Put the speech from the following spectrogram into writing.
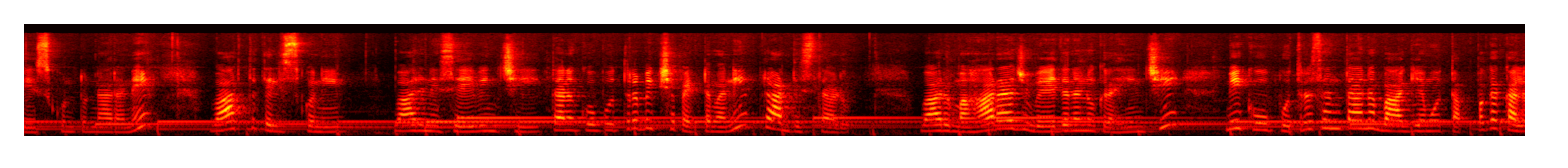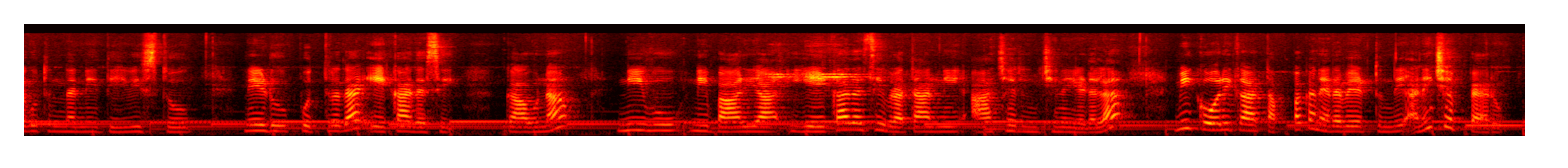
చేసుకుంటున్నారనే వార్త తెలుసుకొని వారిని సేవించి తనకు పుత్రభిక్ష పెట్టమని ప్రార్థిస్తాడు. వారు మహారాజు వేదనను గ్రహించి మీకు పుత్ర సంతాన భాగ్యము తప్పక కలుగుతుందని దీవిస్తూ నేడు పుత్రద ఏకాదశి. కావున నీవు నీ భార్య ఈ ఏకాదశి వ్రతాన్ని ఆచరించిన ఎడల మీ కోరిక తప్పక నెరవేరుతుంది అని చెప్పారు.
